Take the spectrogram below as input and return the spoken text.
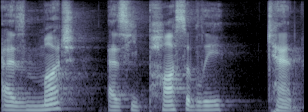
as much as he possibly can.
